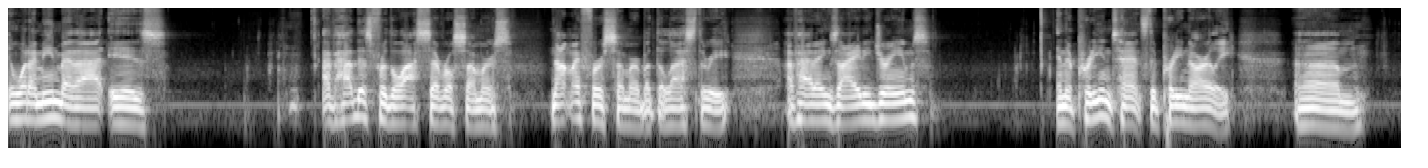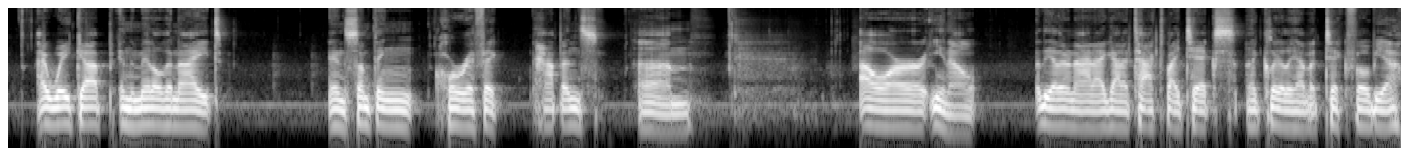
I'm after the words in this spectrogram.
and what I mean by that is I've had this for the last several summers. Not my first summer, but the last three. I've had anxiety dreams, and they're pretty intense. They're pretty gnarly. Um, I wake up in the middle of the night, and something horrific happens. Um, or, you know, the other night I got attacked by ticks. I clearly have a tick phobia.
